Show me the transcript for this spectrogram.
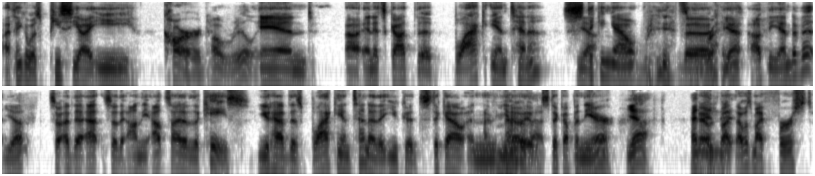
I think it was PCIe card, oh, really? and uh, and it's got the black antenna sticking out the right. yeah out the end of it. yeah. So at the at, so the, on the outside of the case, you'd have this black antenna that you could stick out, and you know remember it would stick up in the air. Yeah. And, That was, and my, that was my first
